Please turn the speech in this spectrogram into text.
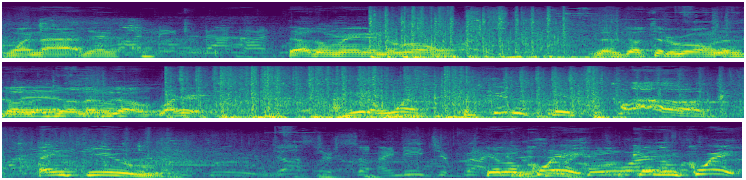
One not. Teammates The other one ran in the room. Let's go to the room. Let's go, let's go, let's go. Right here. I hit him once. Come get this bitch. Fuck. Thank you. I need you back. Kill him quick. Kill him quick.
